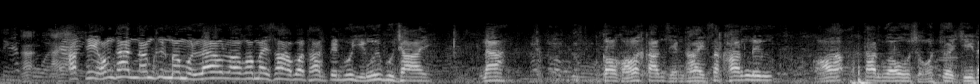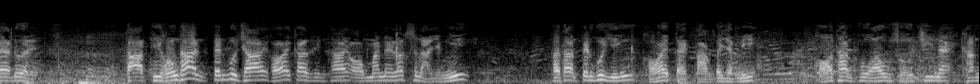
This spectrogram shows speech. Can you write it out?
เซ็งนะป่วยหงายอัฐิของท่านนำขึ้นมาหมดแล้ว เราก็ไม่ทราบว่าท่านเป็นผู้หญิงหรือผู้ชายนะ ก็ขอการเสียงไทายสักครั้งหนึ่งขอท่านผู้อาวุโสช่วยชี้แนะด้วยตาอัฐิของท่านเป็นผู้ชาย ขอให้การเสียงไทายออกมาในลักษณะอย่างนี้ ถ้าท่านเป็นผู้หญิงขอให้แตกต่างไปอย่างนี้ ขอท่านผู้อาวุโสชี้แนะอีกครั้ง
